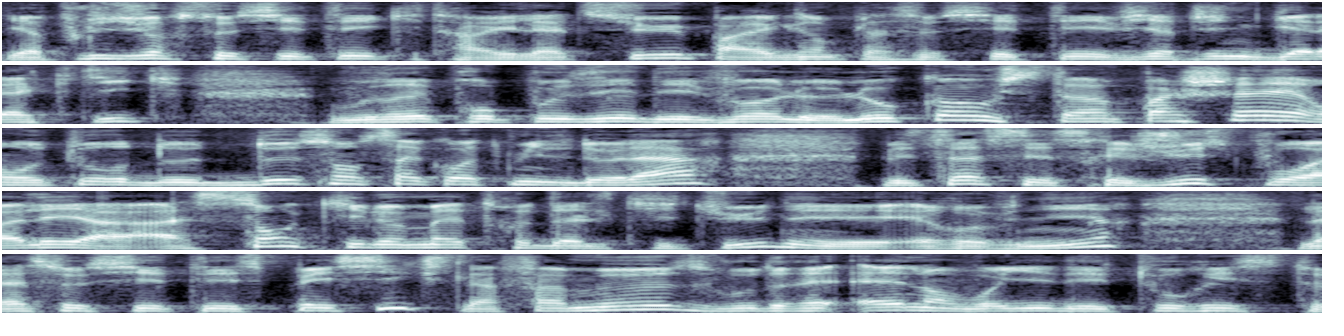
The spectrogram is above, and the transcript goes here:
Il y a plusieurs sociétés qui travaillent là-dessus. Par exemple, la société Virgin Galactic voudrait proposer des vols low cost, hein, pas chers, autour de 250 000 dollars. Mais ça, ce serait juste pour aller à, à 100 km d'altitude et, et revenir. La société SpaceX, la fameuse, voudrait elle envoyer des touristes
